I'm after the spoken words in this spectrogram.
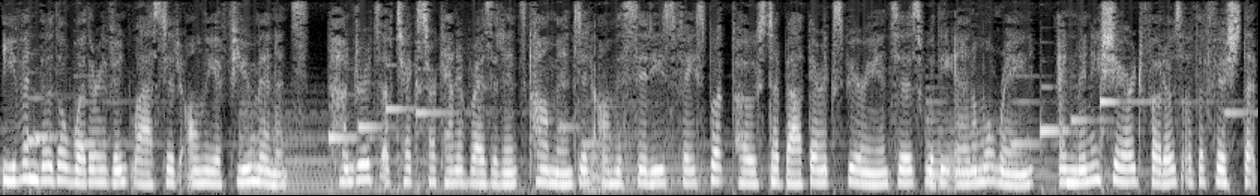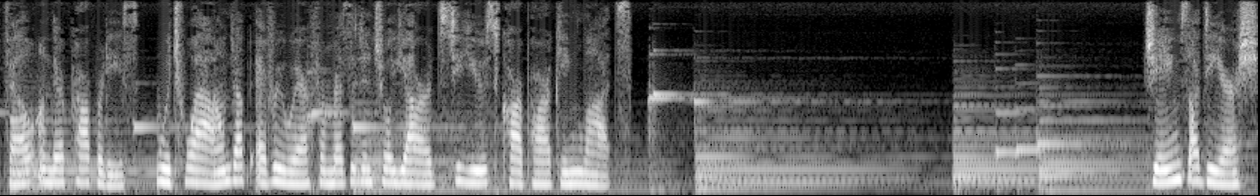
Even though the weather event lasted only a few minutes, hundreds of Texarkana residents commented on the city's Facebook post about their experiences with the animal rain, and many shared photos of the fish that fell on their properties, which wound up everywhere from residential yards to used car parking lots. James Adirsch,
